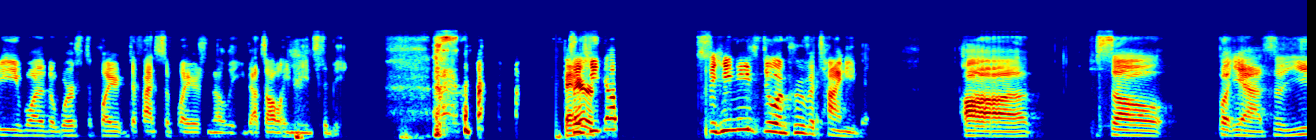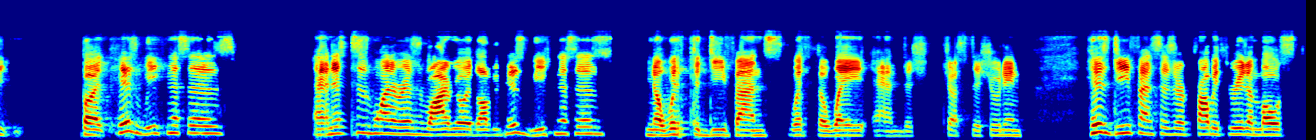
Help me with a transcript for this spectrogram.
be one of the worst player defensive players in the league. That's all he needs to be. Fair. So he, does, so he needs to improve a tiny bit. Uh, so, but yeah, so you, but his weaknesses, and this is one of the reasons why I really love him. His weaknesses, you know, with the defense, with the weight, and the, just the shooting, his defenses are probably three of the most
